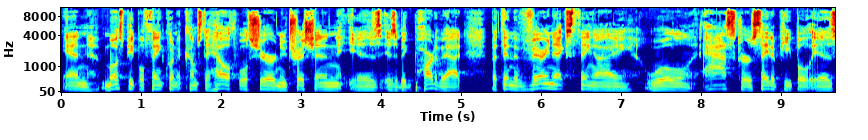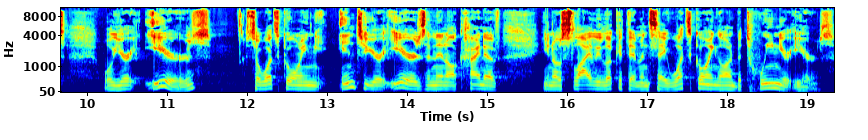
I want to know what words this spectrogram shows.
And most people think when it comes to health, well, sure, nutrition is, is a big part of that. But then the very next thing I will ask or say to people is, well, your ears, so what's going into your ears? And then I'll kind of, you know, slyly look at them and say, what's going on between your ears?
